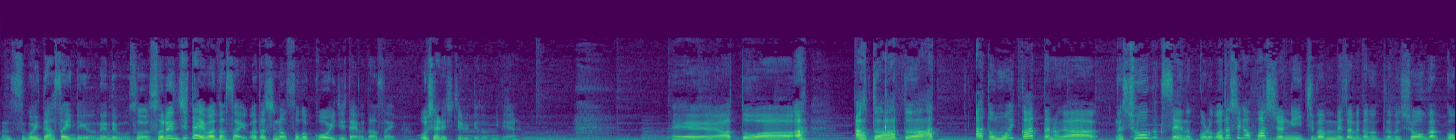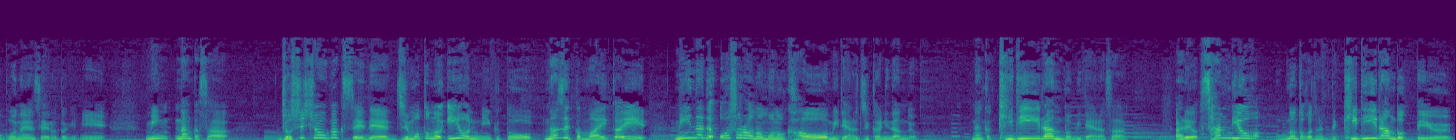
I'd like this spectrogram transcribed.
ら。すごいダサいんだけどねでもそそれ自体はダサい。私のその行為自体はダサい。おしゃれしてるけどみたいな。えー、あとはああとあとああともう一個あったのが小学生の頃私がファッションに一番目覚めたのって多分小学校5年生の時にみんなんかさ女子小学生で地元のイオンに行くとなぜか毎回みんなでおそろのもの買おうみたいな時間になるのよ。なんかキディランドみたいなさあれよサンリオのとこじゃなくてキディランドっていう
